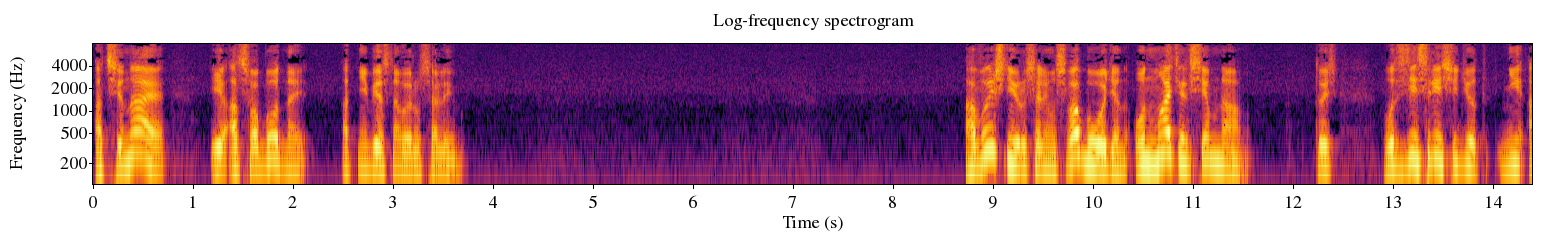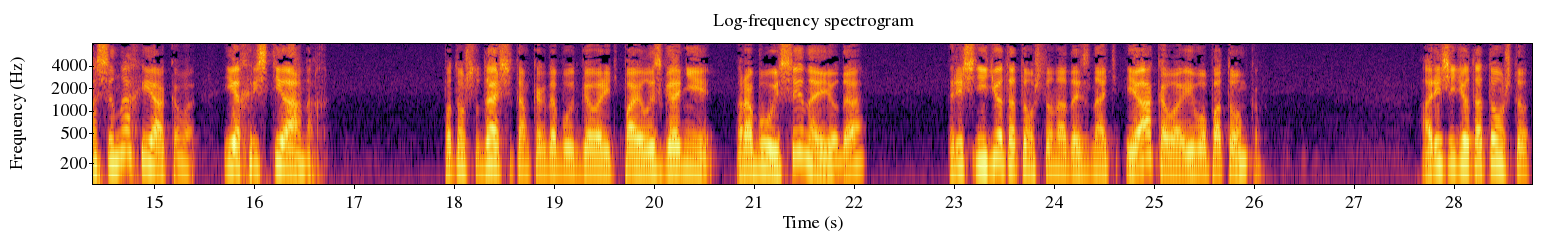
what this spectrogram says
от Синая и от свободной, от небесного Иерусалима. А Вышний Иерусалим свободен, он матерь всем нам. То есть, вот здесь речь идет не о сынах Иакова и о христианах. Потому что дальше там, когда будет говорить Павел, изгони рабу и сына ее, да, речь не идет о том, что надо знать Иакова и его потомков. А речь идет о том, что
